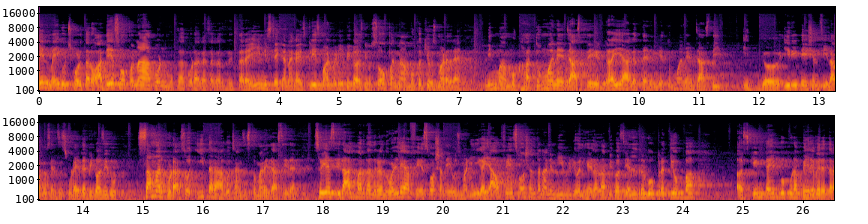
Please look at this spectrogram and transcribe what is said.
ಏನು ಮೈಗೆ ಉಚ್ಕೊಳ್ತಾರೋ ಅದೇ ಸೋಪನ್ನು ಹಾಕೊಂಡು ಮುಖ ಕೂಡ ಗಸಗಸಿರ್ತಾರೆ. ಈ ಮಿಸ್ಟೇಕನ್ನು ಗೈಸ್ ಪ್ಲೀಸ್ ಮಾಡಬೇಡಿ ಬಿಕಾಸ್ ನೀವು ಸೋಪನ್ನು ಮುಖಕ್ಕೆ ಯೂಸ್ ಮಾಡಿದ್ರೆ ನಿಮ್ಮ ಮುಖ ತುಂಬಾ ಜಾಸ್ತಿ ಡ್ರೈ ಆಗುತ್ತೆ, ನಿಮಗೆ ತುಂಬಾ ಜಾಸ್ತಿ ಇದು ಇರಿಟೇಷನ್ ಫೀಲ್ ಆಗೋ ಸೆನ್ಸಸ್ ಕೂಡ ಇದೆ ಬಿಕಾಸ್ ಇದು ಸಮ್ಮರ್ ಕೂಡ. ಸೊ ಈ ಥರ ಆಗೋ ಚಾನ್ಸಸ್ ತುಂಬಾ ಜಾಸ್ತಿ ಇದೆ. ಸೊ ಎಸ್ ಇದಾಗಬಾರ್ದು ಅಂದರೆ ಒಂದು ಒಳ್ಳೆಯ ಫೇಸ್ ವಾಶನ್ನು ಯೂಸ್ ಮಾಡಿ. ಈಗ ಯಾವ ಫೇಸ್ ವಾಶ್ ಅಂತ ನಾನು ನಿಮ್ಗೆ ಈ ವಿಡಿಯೋಲಿ ಹೇಳಲ್ಲ ಬಿಕಾಸ್ ಎಲ್ರಿಗೂ ಪ್ರತಿಯೊಬ್ಬ ಸ್ಕಿನ್ ಟೈಪ್ಗೂ ಕೂಡ ಬೇರೆ ಬೇರೆ ಥರ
